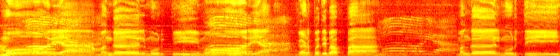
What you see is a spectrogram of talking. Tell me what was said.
मोर्या मंगल मूर्ती मोर्या. गणपती बाप्पा. मोर्या. मंगल मूर्ती.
